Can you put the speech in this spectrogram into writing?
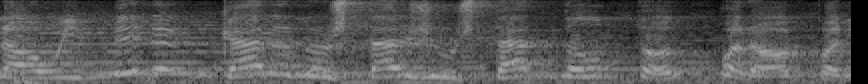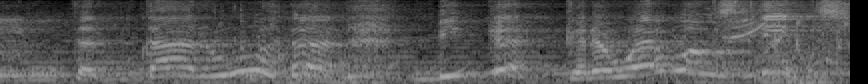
nou invent encara no està ajustat del tot, però per intentar-ho... Vinga, creueu els dits!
